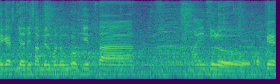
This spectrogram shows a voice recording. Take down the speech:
Oke guys, jadi sambil menunggu kita main dulu. Oke.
